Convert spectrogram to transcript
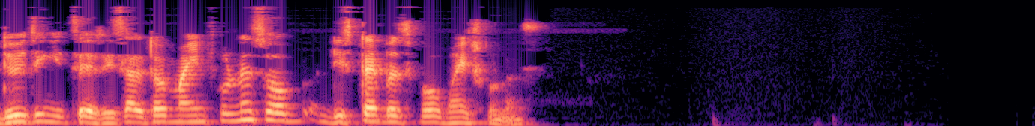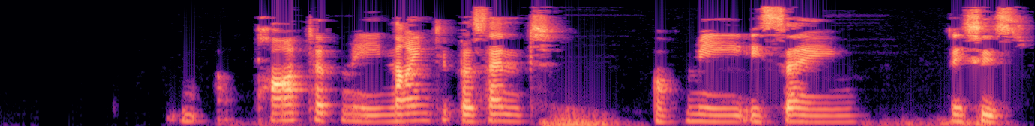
Do you think it's a result of mindfulness or disturbance for mindfulness? part of me, ninety percent of me is saying this is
